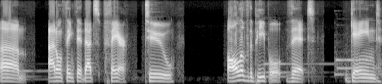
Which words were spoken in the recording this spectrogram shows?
Um, I don't think that that's fair to all of the people that gained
